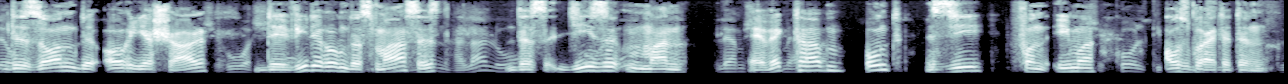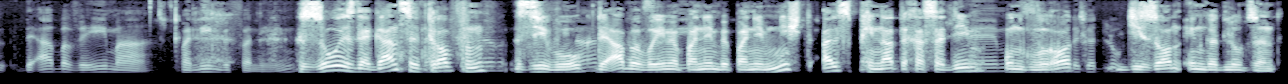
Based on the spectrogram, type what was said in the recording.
der Sohn der Or Yashar, der wiederum das Maß ist, das diese Mann erweckt haben und sie von immer ausbreiteten. So ist der ganze Tropfen Sivuk, der aber Veima Panim Bepanim nicht als Pinat Chassadim und Gvurot, die Son in Gadlut sind.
